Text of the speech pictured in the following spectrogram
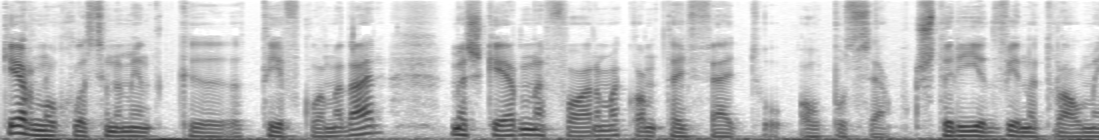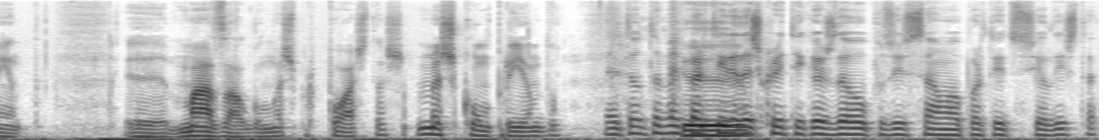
quer no relacionamento que teve com a Madeira, mas quer na forma como tem feito a oposição. Gostaria de ver, naturalmente, eh, mais algumas propostas, mas compreendo. Então também que... partilha das críticas da oposição ao Partido Socialista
